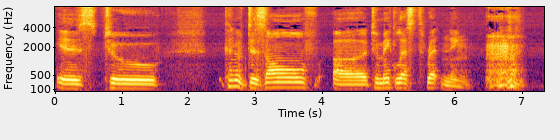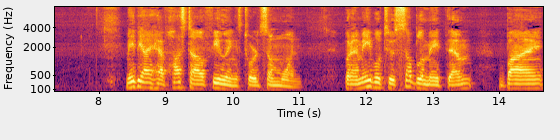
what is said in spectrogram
is to kind of dissolve, uh, to make less threatening. Maybe I have hostile feelings towards someone, but I'm able to sublimate them by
